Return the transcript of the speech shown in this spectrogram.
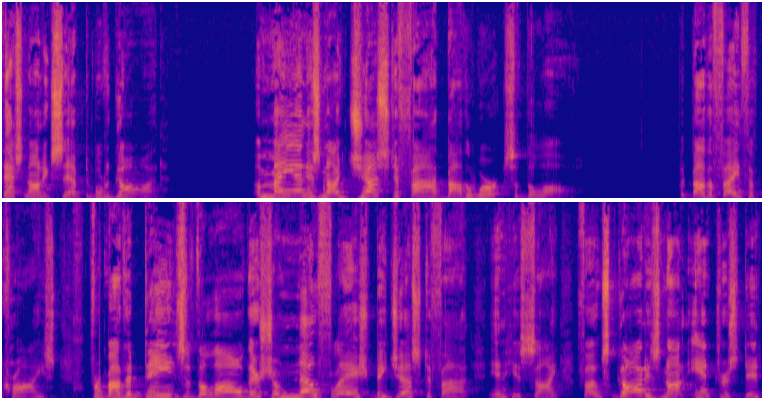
That's not acceptable to God. A man is not justified by the works of the law, but by the faith of Christ. For by the deeds of the law there shall no flesh be justified in his sight. Folks, God is not interested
